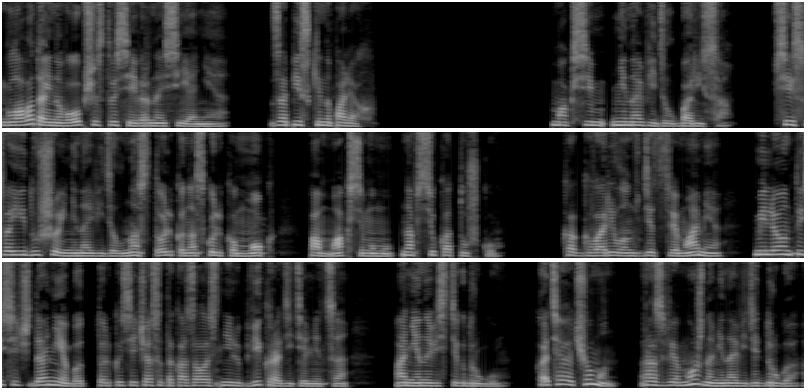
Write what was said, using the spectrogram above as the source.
Глава тайного общества «Северное сияние». Записки на полях. Максим ненавидел Бориса. Всей своей душой ненавидел, настолько, насколько мог, по максимуму, на всю катушку. Как говорил он в детстве маме, миллион тысяч до неба, только сейчас это казалось не любви к родительнице — а ненависти к другу. Хотя о чем он? Разве можно ненавидеть друга?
